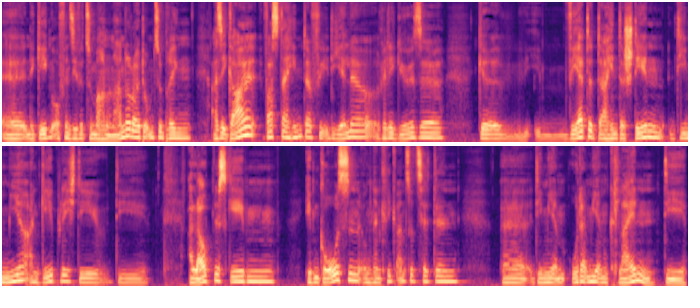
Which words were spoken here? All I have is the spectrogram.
äh, eine Gegenoffensive zu machen und andere Leute umzubringen. Also egal, was dahinter für ideelle, religiöse Werte dahinter stehen, die mir angeblich die, die Erlaubnis geben, im Großen irgendeinen Krieg anzuzetteln, äh, die mir im, oder mir im Kleinen die,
